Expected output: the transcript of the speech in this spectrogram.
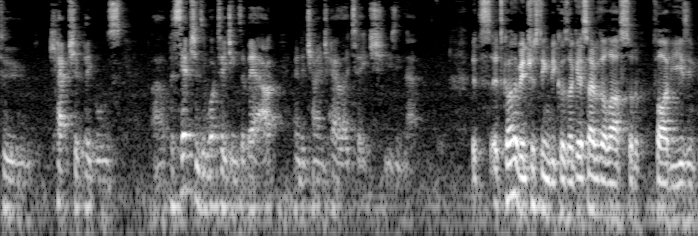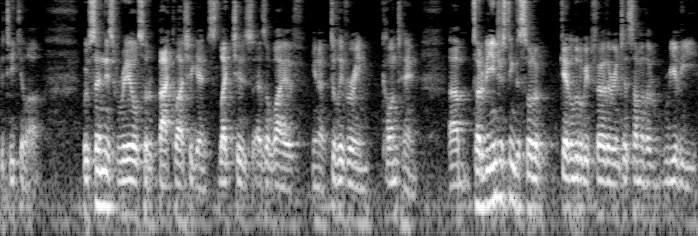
to capture people's uh, perceptions of what teaching's about and to change how they teach using that. It's it's kind of interesting because I guess over the last sort of five years in particular, we've seen this real sort of backlash against lectures as a way of you know delivering content. Um, so it'd be interesting to sort of get a little bit further into some of the really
